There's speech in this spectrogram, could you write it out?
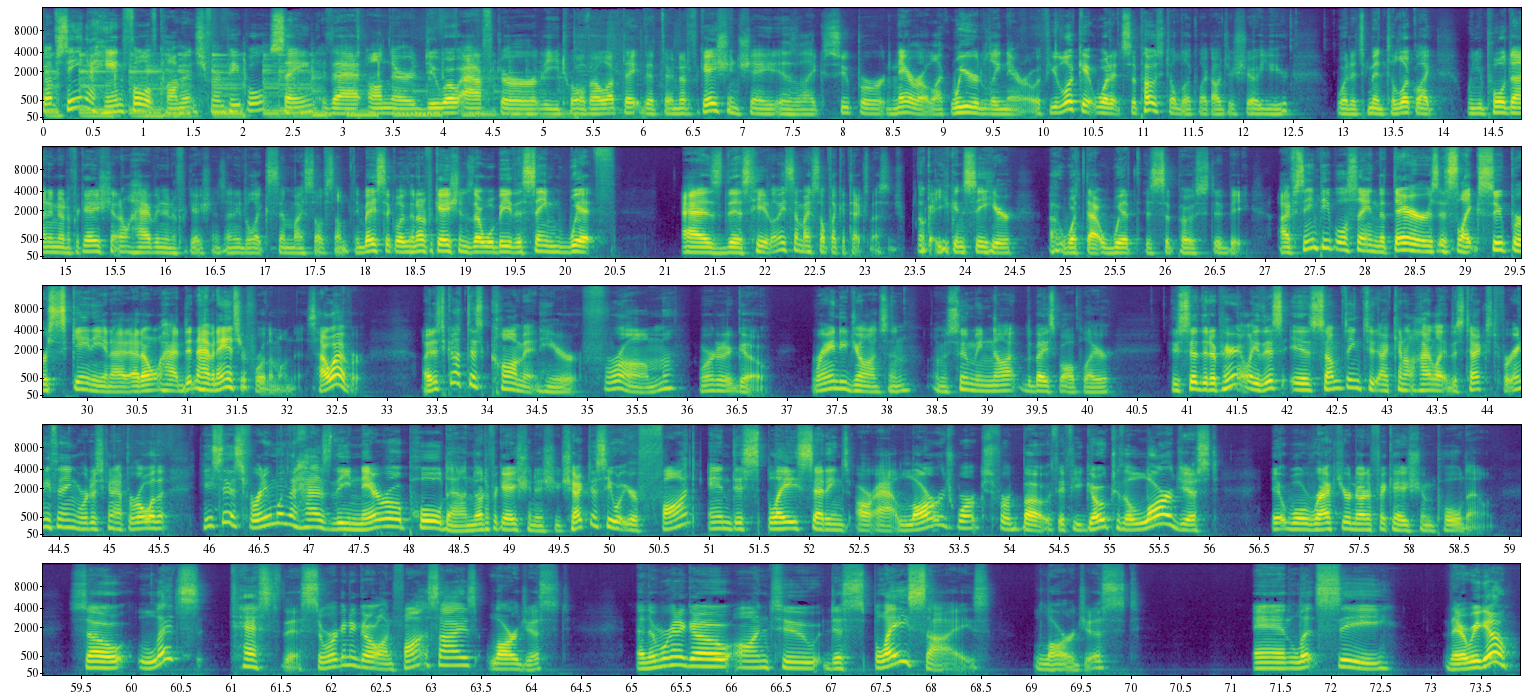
So I've seen a handful of comments from people saying that on their Duo after the 12L update that their notification shade is like super narrow, like weirdly narrow. If you look at what it's supposed to look like, I'll just show you what it's meant to look like. When you pull down a notification, I don't have any notifications. I need to like send myself something. Basically, the notifications there will be the same width as this here. Let me send myself like a text message. Okay, you can see here uh, what that width is supposed to be. I've seen people saying that theirs is like super skinny, and I, I don't have, didn't have an answer for them on this. However, I just got this comment here from where did it go? Randy Johnson. I'm assuming not the baseball player, who said that apparently this is something to. I cannot highlight this text for anything. We're just gonna have to roll with it. He says for anyone that has the narrow pull down notification issue, check to see what your font and display settings are at. Large works for both. If you go to the largest it will wreck your notification pull down. So let's test this. So we're going to go on font size largest, and then we're going to go on to display size largest. And let's see. There we go.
